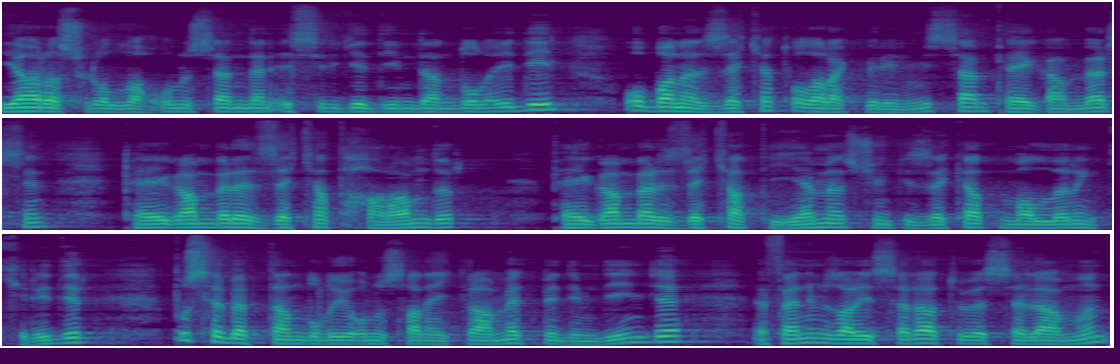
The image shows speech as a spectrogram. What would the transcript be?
ya Resulallah onu senden esirgediğimden dolayı değil, o bana zekat olarak verilmiş. Sen peygambersin. Peygambere zekat haramdır. Peygamber zekat yiyemez çünkü zekat malların kiridir. Bu sebepten dolayı onu sana ikram etmedim deyince Efendimiz Aleyhisselatü Vesselam'ın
